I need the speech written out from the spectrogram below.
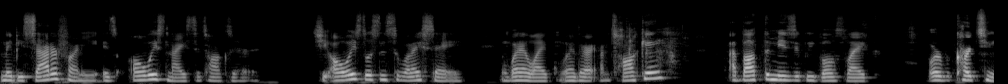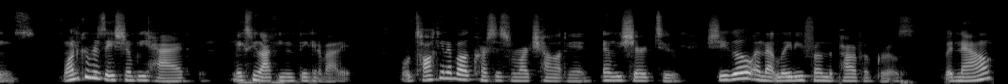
may be sad or funny, it's always nice to talk to her. She always listens to what I say and what I like, whether I'm talking about the music we both like or cartoons. One conversation we had makes me laugh even thinking about it. We're talking about crushes from our childhood, and we shared two Shego and that lady from the Powerpuff Girls. But now,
